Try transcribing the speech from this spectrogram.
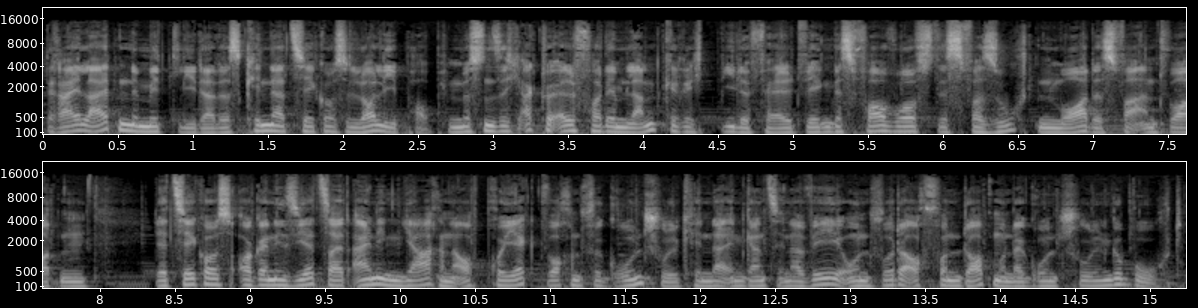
Drei leitende Mitglieder des Kinderzirkus Lollipop müssen sich aktuell vor dem Landgericht Bielefeld wegen des Vorwurfs des versuchten Mordes verantworten. Der Zirkus organisiert seit einigen Jahren auch Projektwochen für Grundschulkinder in ganz NRW und wurde auch von Dortmunder Grundschulen gebucht.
